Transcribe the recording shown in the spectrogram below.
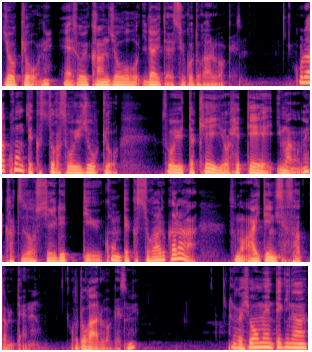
状況をね、えーそういう感情を抱いたりすることがあるわけです。これはコンテクストがそういう状況、そういった経緯を経て今のね、活動しているっていうコンテクストがあるから、その相手に刺さったみたいなことがあるわけですね。なんか表面的な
